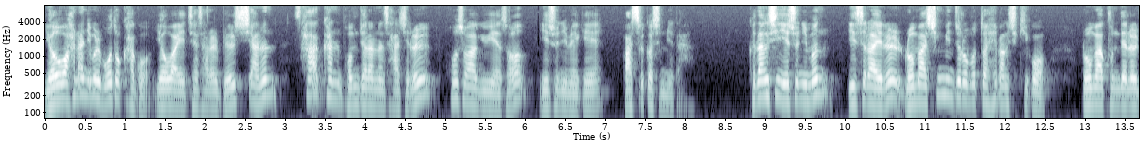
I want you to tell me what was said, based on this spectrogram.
여호와 하나님을 모독하고 여호와의 제사를 멸시하는 사악한 범죄라는 사실을 호소하기 위해서 예수님에게 왔을 것입니다. 그 당시 예수님은 이스라엘을 로마 식민지로부터 해방시키고 로마 군대를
